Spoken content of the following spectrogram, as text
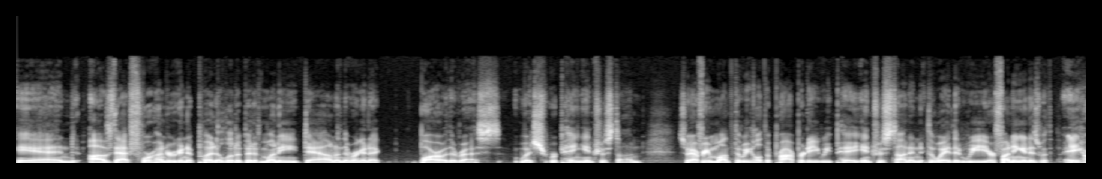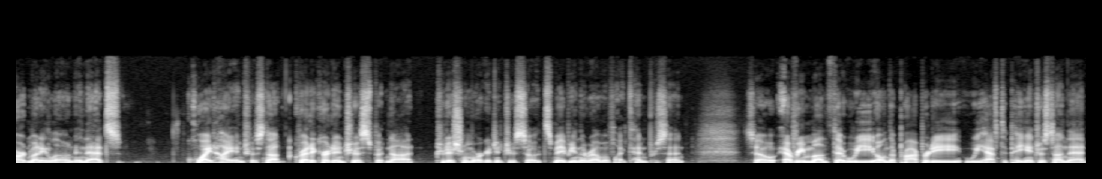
And of that 400, we're going to put a little bit of money down and then we're going to borrow the rest, which we're paying interest on. So every month that we hold the property, we pay interest on. And the way that we are funding it is with a hard money loan. And that's quite high interest, not credit card interest, but not traditional mortgage interest. So it's maybe in the realm of like 10%. So every month that we own the property, we have to pay interest on that.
